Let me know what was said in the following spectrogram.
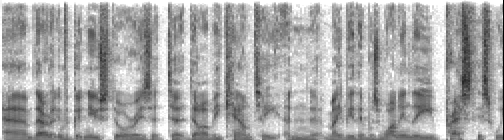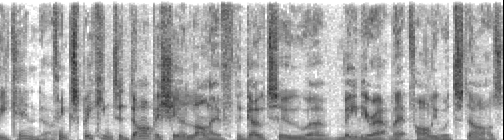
um, they're looking for good news stories at uh, Derby County, and uh, maybe there was one in the press this weekend. I think speaking to Derbyshire Live, the go-to uh, media outlet for Hollywood stars,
